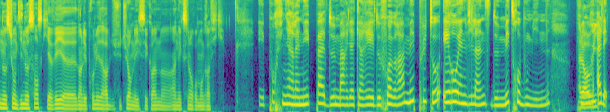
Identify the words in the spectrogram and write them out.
notion d'innocence qu'il y avait euh, dans les premiers Arabes du futur, mais c'est quand même un, un excellent roman graphique. Et pour finir l'année, pas de Maria Carré et de foie gras, mais plutôt Hero and Villains de Metro Boomin. Pour Alors oui. Alec.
